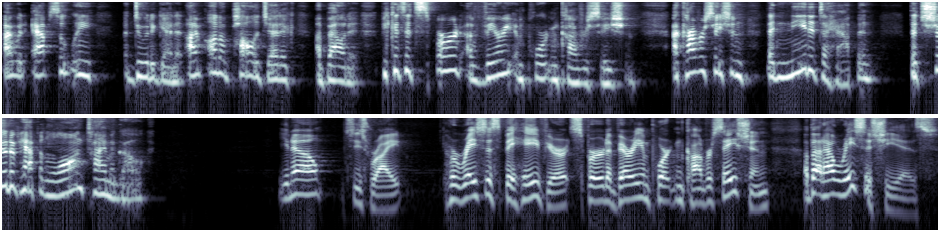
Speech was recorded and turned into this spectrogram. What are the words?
I would absolutely do it again. And I'm unapologetic about it because it spurred a very important conversation, a conversation that needed to happen, that should have happened a long time ago. You know, she's right. Her racist behavior spurred a very important conversation about how racist she is.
